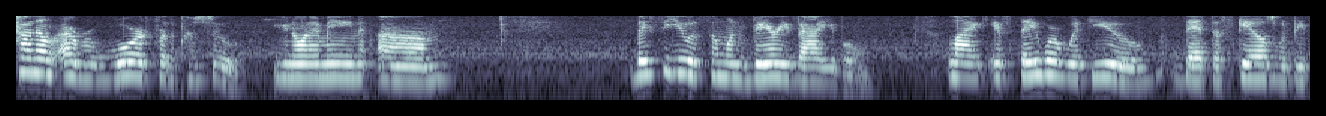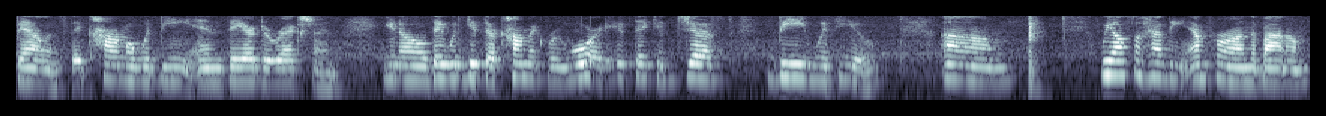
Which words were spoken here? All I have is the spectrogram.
kind of a reward for the pursuit. You know what I mean? Um, they see you as someone very valuable. Like if they were with you, that the scales would be balanced, that karma would be in their direction. You know, they would get their karmic reward if they could just be with you. Um, we also have the Emperor on the bottom.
